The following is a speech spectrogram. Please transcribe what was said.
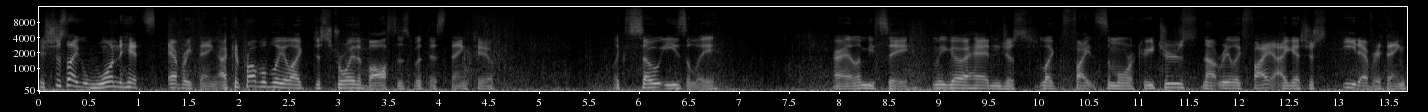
It's just like one hits everything. I could probably like destroy the bosses with this thing too. Like so easily. All right, let me see. Let me go ahead and just like fight some more creatures. Not really fight, I guess just eat everything.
